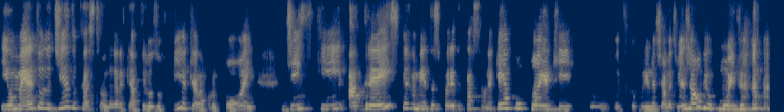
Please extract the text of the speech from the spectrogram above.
E o método de educação dela, que é a filosofia que ela propõe, diz que há três ferramentas para educação. Né? Quem acompanha aqui o, Descobrindo a Mesmo já ouviu muito,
